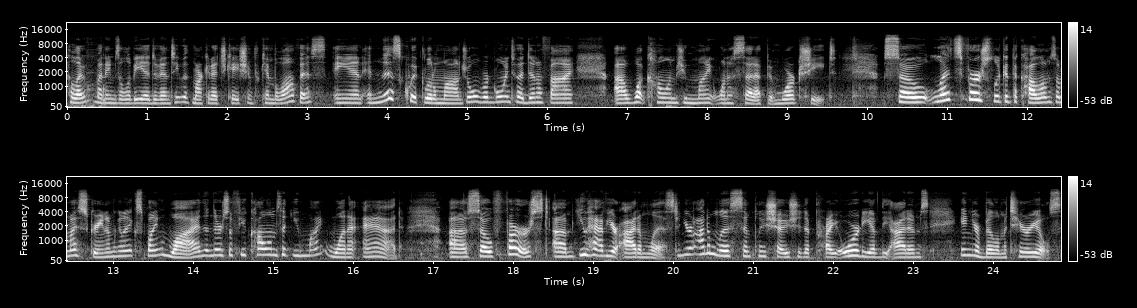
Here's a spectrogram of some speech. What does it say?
Hello, my name is Alibia DeVente with Market Education for Kimball Office, and in this quick little module, we're going to identify uh, what columns you might want to set up in Worksheet. So let's first look at the columns on my screen. I'm going to explain why, and then there's a few columns that you might want to add. Uh, so first, um, you have your item list, and your item list simply shows you the priority of the items in your bill of materials.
